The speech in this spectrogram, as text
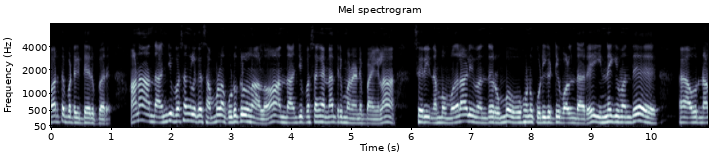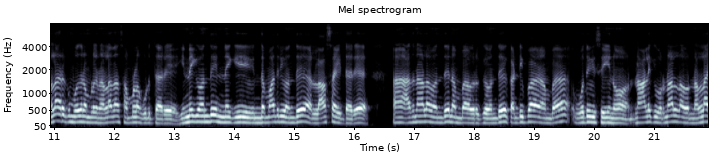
வருத்தப்பட்டுக்கிட்டே இருப்பார். ஆனால் அந்த அஞ்சு பசங்களுக்கு சம்பளம் கொடுக்கலனாலும் அந்த அஞ்சு பசங்க என்ன தெரியுமா நினைப்பாங்களாம் சரி நம்ம முதலாளி வந்து ரொம்ப ஓகோன்னு கொடி கட்டி வாழ்ந்தார். இன்றைக்கி வந்து அவர் நல்லா இருக்கும்போது நம்மளுக்கு நல்லா தான் சம்பளம் கொடுத்தாரு. இன்றைக்கி வந்து இன்றைக்கி இந்த மாதிரி வந்து லாஸ் ஆகிட்டாரு அதனால் வந்து நம்ம அவருக்கு வந்து கண்டிப்பாக நம்ம உதவி செய்யணும். நாளைக்கு ஒரு நாள் அவர் நல்லா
